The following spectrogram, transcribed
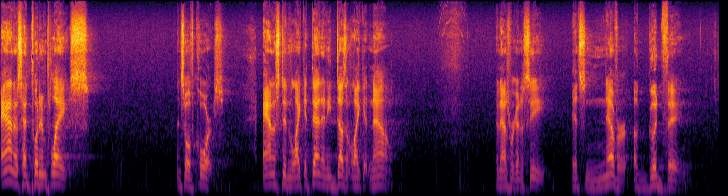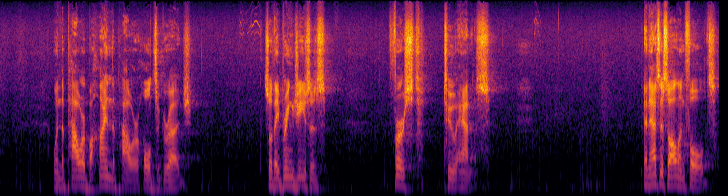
Annas had put in place. And so, of course, Annas didn't like it then, and he doesn't like it now. And as we're going to see, it's never a good thing when the power behind the power holds a grudge. So they bring Jesus first to Annas. And as this all unfolds,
